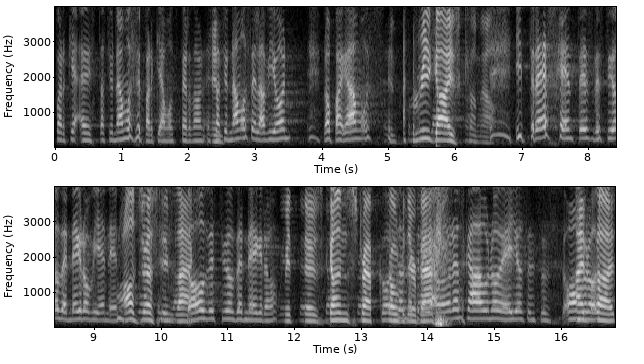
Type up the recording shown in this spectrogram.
parquea- eh, estacionamos, eh, parqueamos, perdón, estacionamos el avión, lo apagamos And three guys come out, y tres gentes vestidos de negro vienen, all dressed in black, todos vestidos de negro, with those guns strapped con over their back. cada uno de ellos en sus I hombros. thought,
